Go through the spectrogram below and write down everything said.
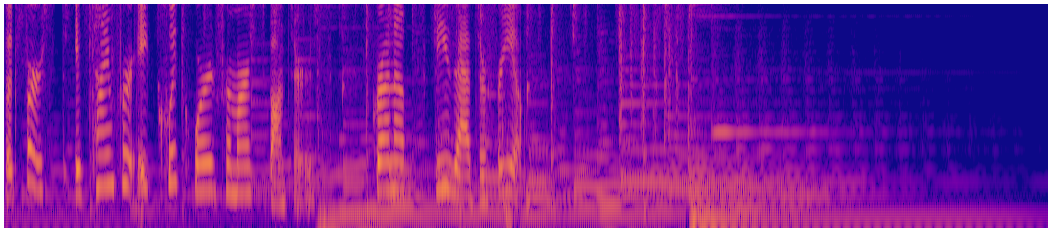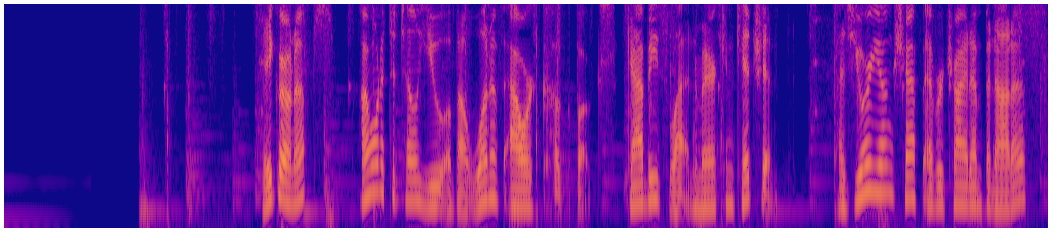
But first, it's time for a quick word from our sponsors. Grown-ups, these ads are for you. Hey grown-ups. I wanted to tell you about one of our cookbooks, Gaby's Latin American Kitchen. Has your young chef ever tried empanadas,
